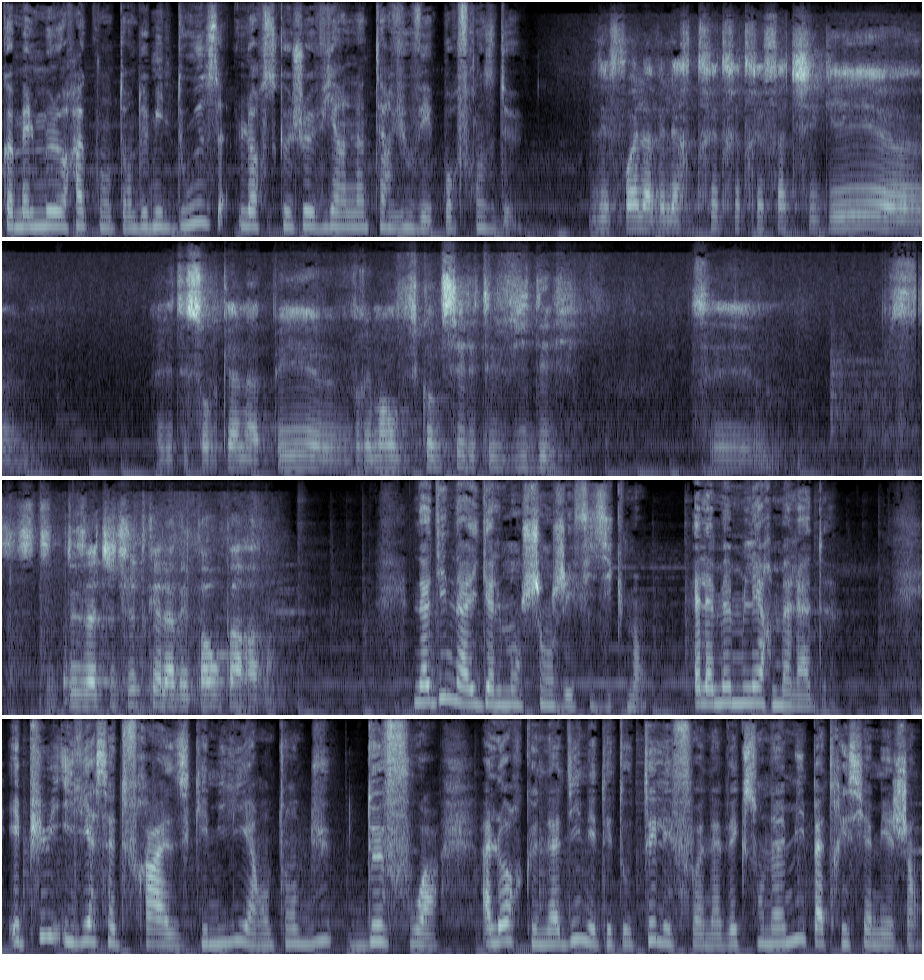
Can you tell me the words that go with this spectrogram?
comme elle me le raconte en 2012 lorsque je viens l'interviewer pour France 2. Des fois, elle avait l'air très très très fatiguée. euh, elle était sur le canapé, euh, vraiment comme si elle était vidée. C'est- des attitudes qu'elle n'avait pas auparavant. Nadine a également changé physiquement. Elle a même l'air malade. Et puis, il y a cette phrase qu'Émilie a entendue deux fois, alors que Nadine était au téléphone avec son amie Patricia Méjean.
